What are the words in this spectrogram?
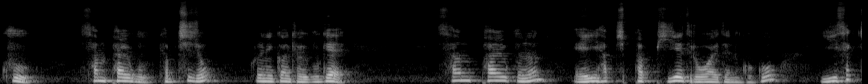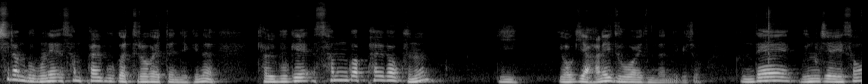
9, 3, 8, 9 겹치죠? 그러니까 결국에 3, 8, 9는 A 합집합 B에 들어와야 되는 거고 이 색칠한 부분에 3, 8, 9가 들어가 있다는 얘기는 결국에 3과 8과 9는 2 여기 안에 들어와야 된다는 얘기죠. 근데 문제에서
